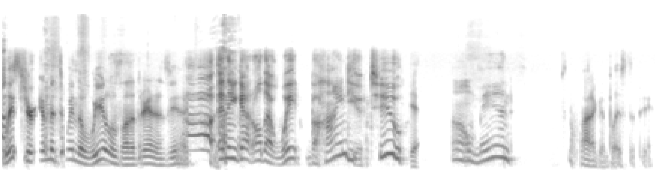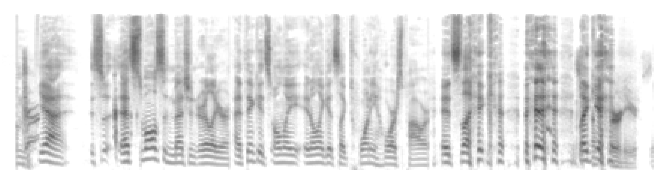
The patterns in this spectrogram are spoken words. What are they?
At least you're in between the wheels on a 300ZX. Oh, and then you got all that weight behind you too. Yeah. Oh man. It's not a good place to be. Um, yeah. So, as Smallson mentioned earlier, I think it's only it only gets like 20 horsepower. It's like It's like 30 or so.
